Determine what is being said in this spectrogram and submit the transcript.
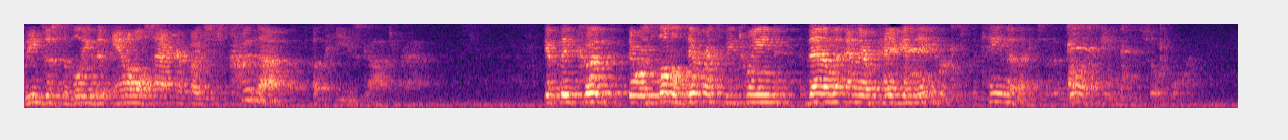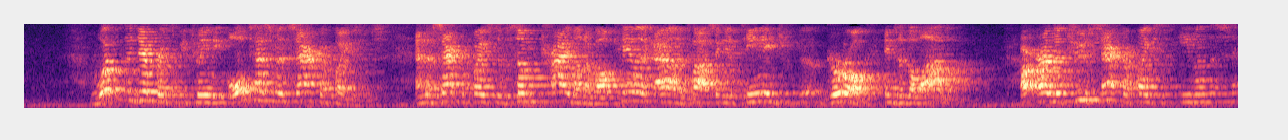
leads us to believe that animal sacrifices could not appease God's wrath. if they could, there was little difference between them and their pagan neighbors, the Canaanites and the Philistines and so forth. What's the difference between the Old Testament sacrifices and the sacrifice of some tribe on a volcanic island tossing a teenage girl into the lava? Are, are the two sacrifices even the same?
